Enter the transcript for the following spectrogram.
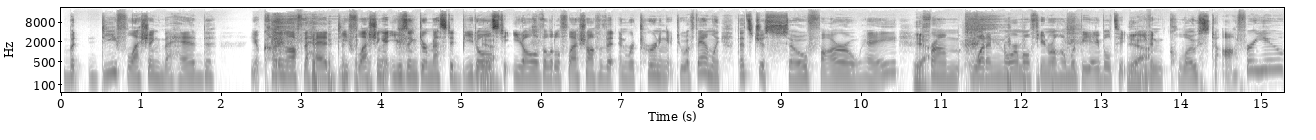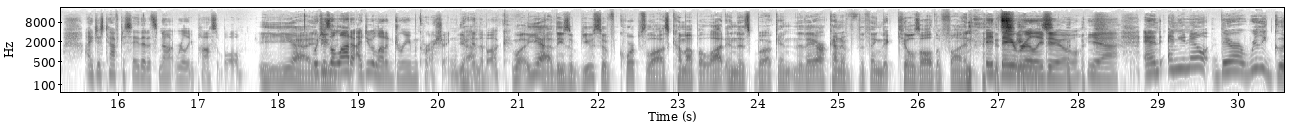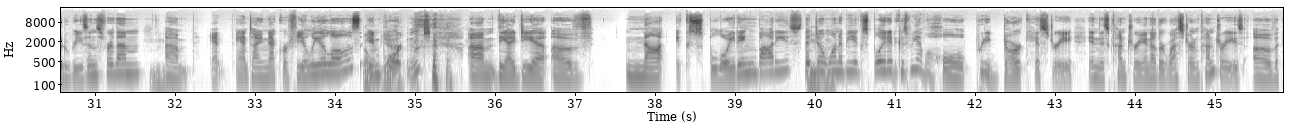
but defleshing the head, you know, cutting off the head, defleshing it using dermestid beetles to eat all of the little flesh off of it and returning it to a family, that's just so far away Yeah. from what a normal funeral home would be able to Yeah. even close to offer you. I just have to say that it's not really possible, Yeah. which is a lot of, I do a lot of dream crushing Yeah. in the book. Well, yeah, these abusive corpse laws come up a lot in this book, and they are kind of the thing that kills all the fun. It, they really do, yeah. And and you know there are really good reasons for them. Mm-hmm. Um, an- anti-necrophilia laws Oh, yeah. important. um, the idea of not exploiting bodies that Mm-hmm. don't want to be exploited because we have a whole pretty dark history in this country and other Western countries of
